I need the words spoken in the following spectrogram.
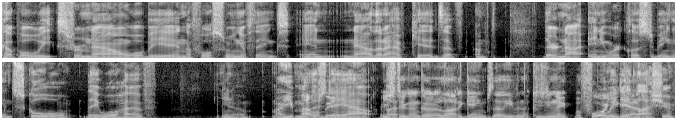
couple weeks from now we'll be in the full swing of things. And now that I have kids, I've I'm, they're not anywhere close to being in school. They will have, you know, are you Mother's Day out. Are you still gonna go to a lot of games though? Even because you know before we you did got, last year.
